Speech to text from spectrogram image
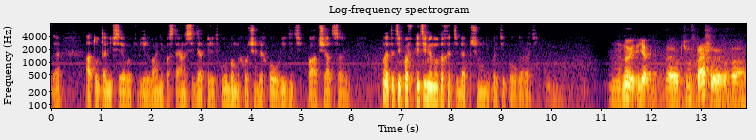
да? А тут они все вот в Ереване постоянно сидят перед клубом, их очень легко увидеть, пообщаться. Ну, это типа в пяти минутах от тебя, почему не пойти поугарать? Ну, я э, почему спрашиваю, э,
